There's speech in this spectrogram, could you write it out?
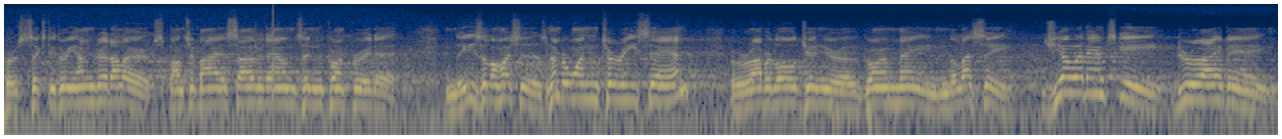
for $6,300. Sponsored by Souder Downs Incorporated. And these are the horses. Number one, Teresa Ann. Robert Lowell Jr. of Gorham, Maine. The lessee, Joe Adamski, driving.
